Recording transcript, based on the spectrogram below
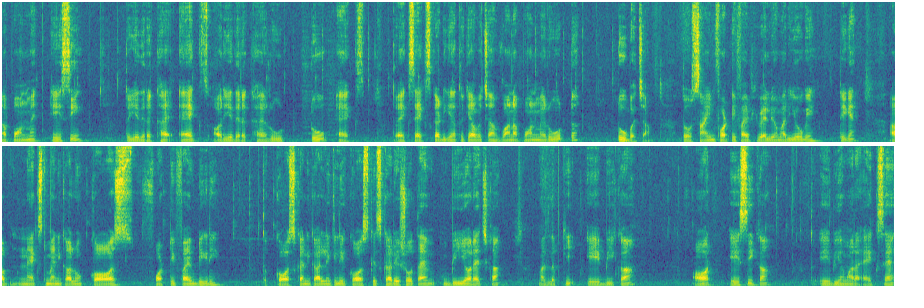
अपॉन में ए सी तो ये दे रखा है एक्स और ये दे रखा है रूट टू एक्स तो एक्स एक्स कट गया तो क्या बचा? वन अपॉन में रूट टू बचा। तो साइन फोर्टी फाइव की वैल्यू हमारी हो गई, ठीक है? अब नेक्स्ट मैं निकालूँ कॉस फोर्टी फाइव डिग्री तो कॉस का निकालने के लिए कॉस किसका रेशो होता है? बी और एच का मतलब कि ए बी का और ए सी का। तो ए बी हमारा एक्स है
